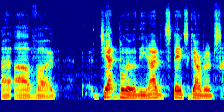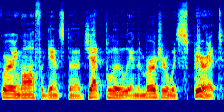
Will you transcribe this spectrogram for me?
uh, of uh, JetBlue, the United States government, squaring off against uh, JetBlue and the merger with Spirit.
